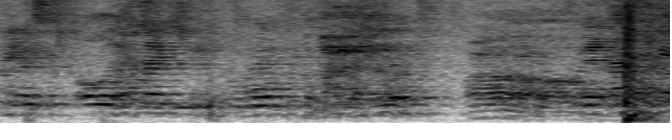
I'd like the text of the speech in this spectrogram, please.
Because it always takes me to the oh. leg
